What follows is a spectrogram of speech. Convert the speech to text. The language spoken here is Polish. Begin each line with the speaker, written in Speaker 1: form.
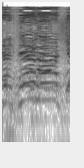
Speaker 1: więc nie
